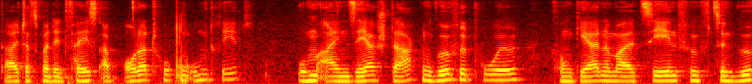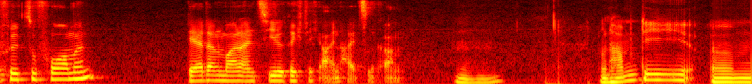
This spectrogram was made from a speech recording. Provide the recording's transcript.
dadurch, dass man den Face-Up-Order-Token umdreht, um einen sehr starken Würfelpool von gerne mal 10, 15 Würfel zu formen, der dann mal ein Ziel richtig einheizen kann. Mhm. Nun haben die ähm,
